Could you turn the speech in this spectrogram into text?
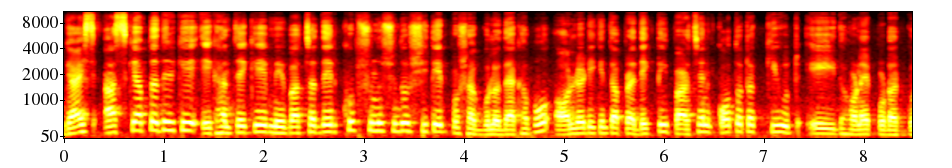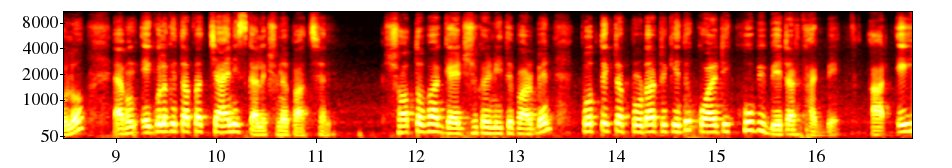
গাইস আজকে আপনাদেরকে এখান থেকে মেয়ে বাচ্চাদের খুব সুন্দর সুন্দর শীতের পোশাকগুলো দেখাবো। অলরেডি কিন্তু আপনারা দেখতেই পারছেন কতটা কিউট এই ধরনের প্রোডাক্টগুলো এবং এগুলো কিন্তু আপনারা চাইনিজ কালেকশনে পাচ্ছেন। শতভাগ গাইড সহকারে নিতে পারবেন। প্রত্যেকটা প্রোডাক্টে কিন্তু কোয়ালিটি খুবই বেটার থাকবে। আর এই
